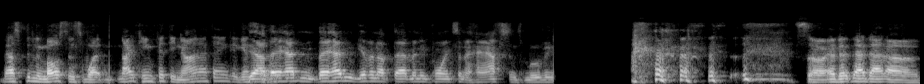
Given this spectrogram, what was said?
that's been the most since what, 1959, I think, against Yeah, the they hadn't they hadn't given up that many points and a half since moving. so and that, that that uh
